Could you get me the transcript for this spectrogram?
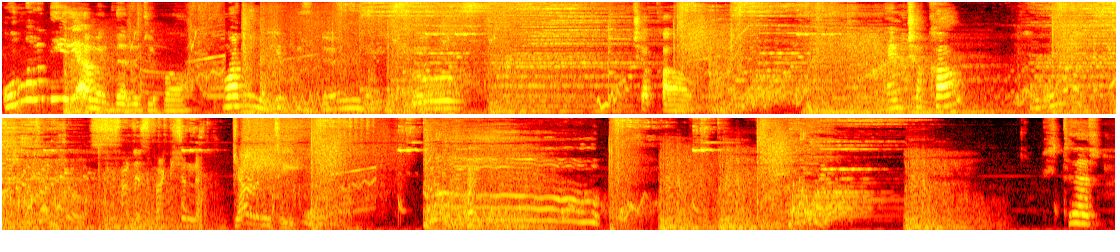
Onlara niye gelmediler acaba? Var mı hep üzgün, mutsuz. Çakal. Hem çakal hem satisfaction guaranteed. Tır.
